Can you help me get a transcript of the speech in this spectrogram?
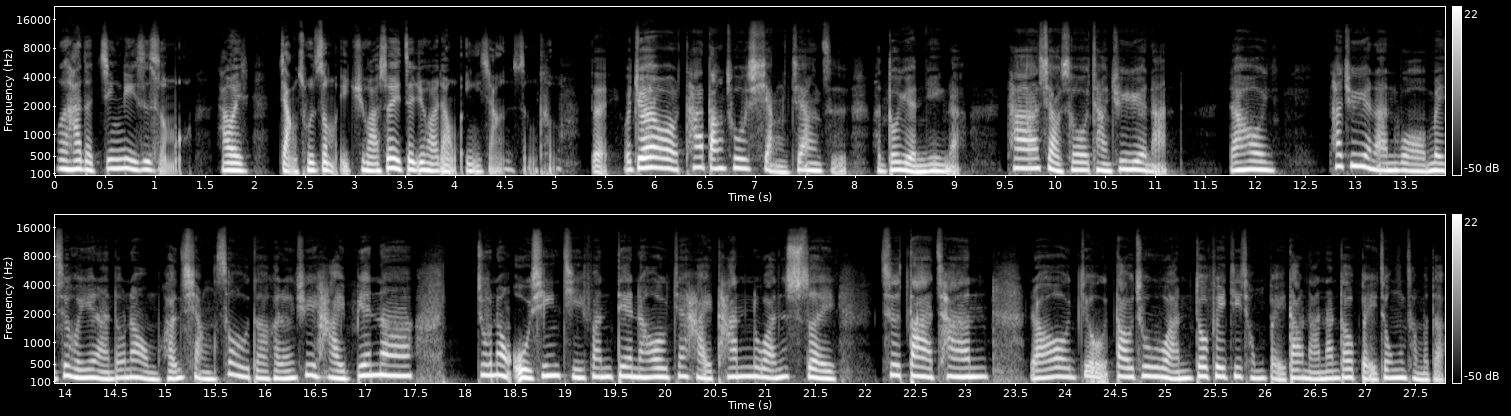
或者他的经历是什么，他会。讲出这么一句话，所以这句话让我印象很深刻。对我觉得他当初想这样子很多原因了。他小时候常去越南，然后他去越南，我每次回越南都那种很享受的，可能去海边啊，住那种五星级饭店，然后在海滩玩水。吃大餐，然后就到处玩，坐飞机从北到南，南到北中什么的，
